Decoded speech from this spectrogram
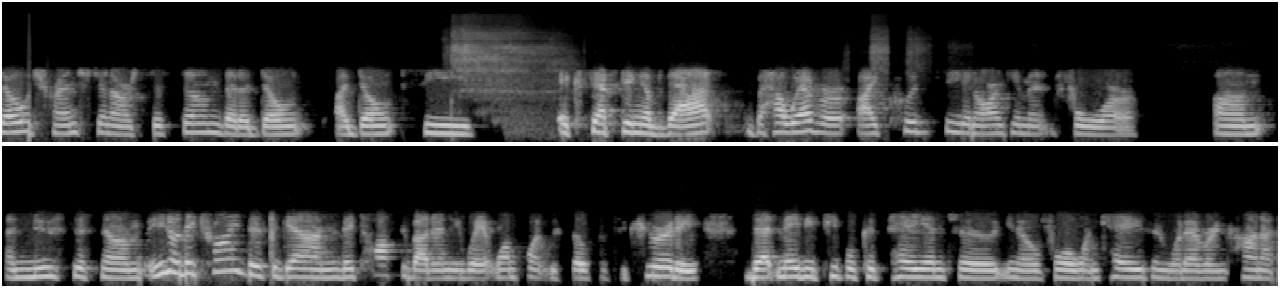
so entrenched in our system that I don't. I don't see accepting of that. However, I could see an argument for um, a new system. You know, they tried this again. They talked about it anyway at one point with Social Security that maybe people could pay into, you know, 401ks and whatever, and kind of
